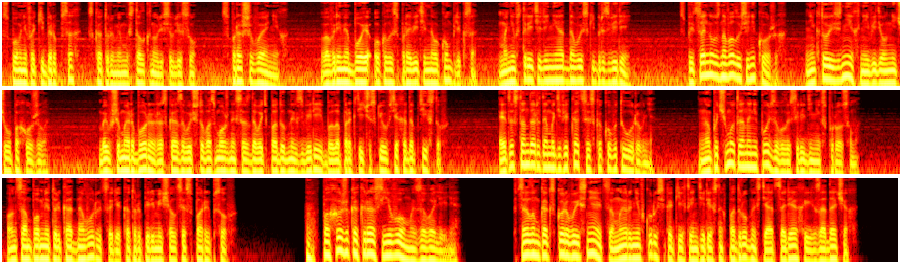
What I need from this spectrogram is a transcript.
Вспомнив о киберпсах, с которыми мы столкнулись в лесу, спрашивая о них – во время боя около исправительного комплекса мы не встретили ни одного из киберзверей. Специально узнавал у синекожих. Никто из них не видел ничего похожего. Бывший мэр Бора рассказывает, что возможность создавать подобных зверей была практически у всех адаптистов. Это стандартная модификация с какого-то уровня. Но почему-то она не пользовалась среди них спросом. Он сам помнит только одного рыцаря, который перемещался с парой псов. Похоже, как раз его мы завалили. В целом, как скоро выясняется, мэр не в курсе каких-то интересных подробностей о царях и их задачах.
